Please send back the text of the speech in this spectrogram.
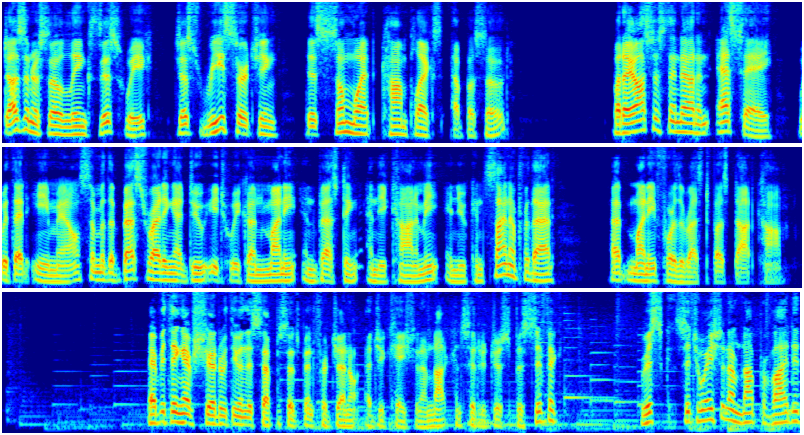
dozen or so links this week, just researching this somewhat complex episode. But I also send out an essay with that email, some of the best writing I do each week on money, investing, and the economy, and you can sign up for that at moneyfortherestofus.com. Everything I've shared with you in this episode has been for general education. I'm not considered your specific risk situation. I'm not provided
